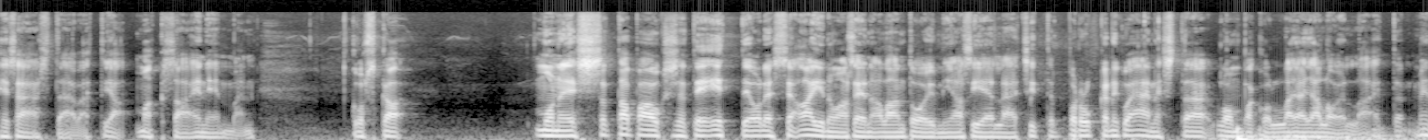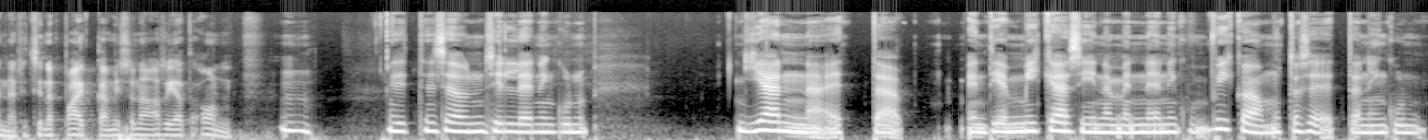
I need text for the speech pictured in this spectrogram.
he säästävät ja maksaa enemmän. Koska monessa tapauksessa te ette ole se ainoa sen alan toimija siellä, että sitten porukka niin äänestää lompakolla ja jaloilla, että mennään sitten sinne paikkaan, missä nämä asiat on. Mm. Ja sitten se on silleen niin kuin jännä, että en tiedä mikä siinä menee niin kuin vikaan, mutta se, että niin kuin,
